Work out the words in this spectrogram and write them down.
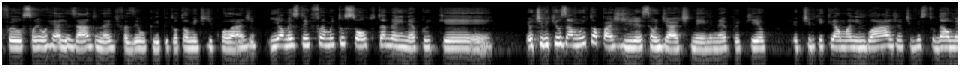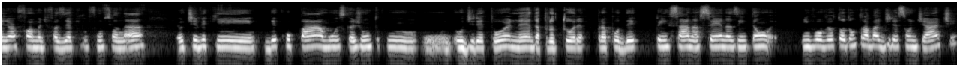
foi o sonho realizado, né? De fazer um clipe totalmente de colagem. E ao mesmo tempo foi muito solto também, né? Porque eu tive que usar muito a parte de direção de arte nele, né? Porque eu, eu tive que criar uma linguagem, eu tive que estudar a melhor forma de fazer aquilo funcionar eu tive que decupar a música junto com o, o diretor, né, da produtora, para poder pensar nas cenas. Então, envolveu todo um trabalho de direção de arte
